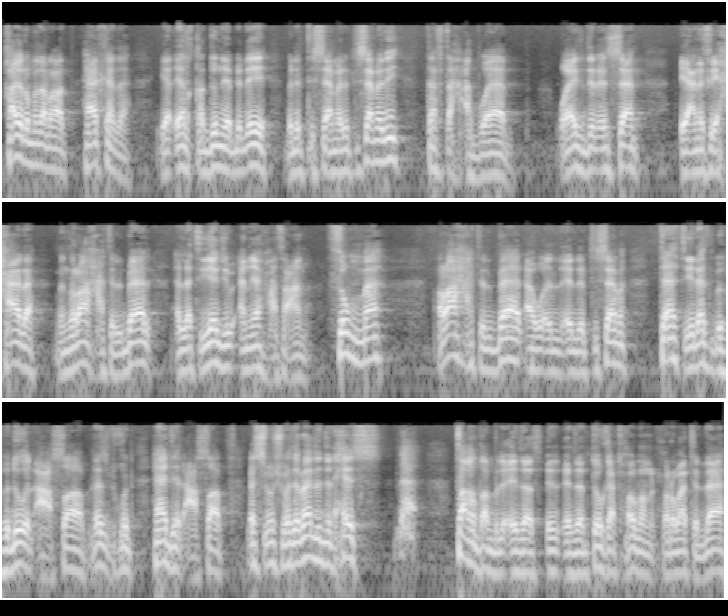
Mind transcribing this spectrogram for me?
خير من الغد. هكذا يلقى الدنيا بالإيه؟ بالابتسامة. الابتسامة دي تفتح أبواب ويجد الإنسان يعني في حالة من راحة البال التي يجب أن يبحث عنها. ثم راحة البال أو الابتسامة تأتي لك بهدوء الأعصاب. لازم تكون هادي الأعصاب بس مش متبرد الحس لا تغضب إذا إذا انتهكت حرمة من حرمات الله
